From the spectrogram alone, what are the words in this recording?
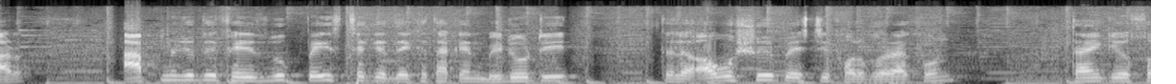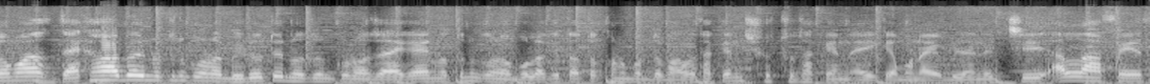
আর আপনি যদি ফেসবুক পেজ থেকে দেখে থাকেন ভিডিওটি তাহলে অবশ্যই পেজটি ফলো করে রাখুন। থ্যাংক ইউ সো মাচ দেখা হবে নতুন কোনো ভিডিওতে নতুন কোনো জায়গায়, নতুন কোনো ব্লগে ততক্ষণ পর্যন্ত ভালো থাকেন, সুস্থ থাকেন। এই কেমন বিদায় নিচ্ছি। আল্লাহ হাফেজ।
